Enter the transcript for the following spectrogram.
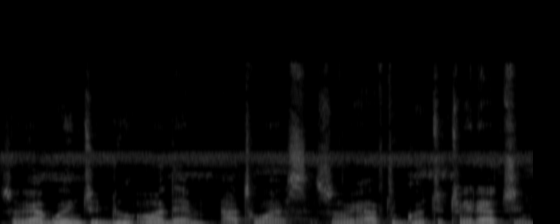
So we are going to do all them at once. So you have to go to twitter too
